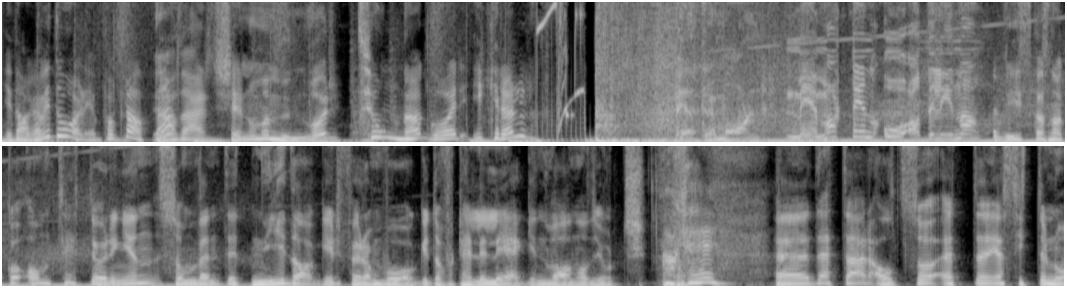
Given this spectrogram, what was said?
I dag er vi dårlige på å prate. Ja, det er, skjer noe med munnen vår. Tunga går i krøll. Med Martin og Adelina. Vi skal snakke om 30-åringen som ventet ni dager før han våget å fortelle legen hva han hadde gjort. Ok, Eh, Dette er altså et eh, Jeg sitter nå,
